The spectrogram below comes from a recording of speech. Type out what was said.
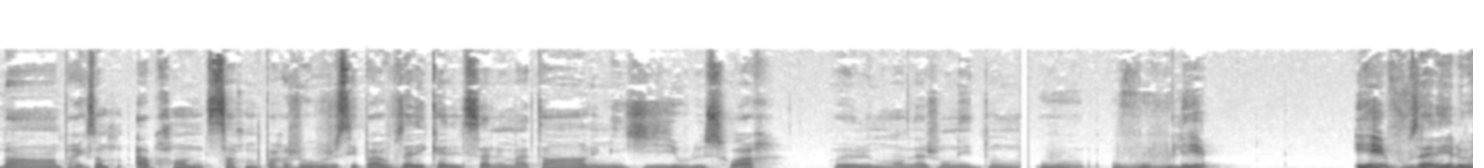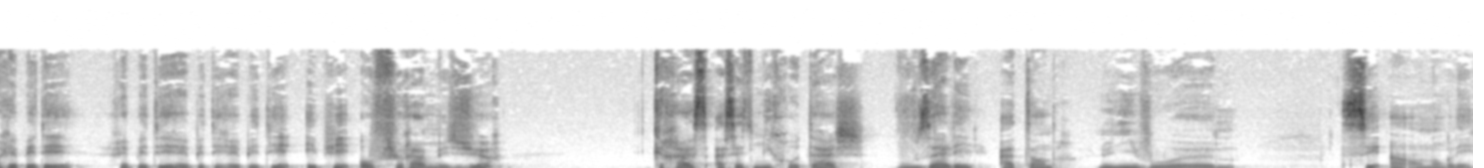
ben, par exemple, apprendre 5 mots par jour, je sais pas, vous allez caler ça le matin, le midi ou le soir, euh, le moment de la journée où vous voulez, et vous allez le répéter répéter, répéter, répéter. Et puis, au fur et à mesure, grâce à cette micro-tâche, vous allez atteindre le niveau euh, C1 en anglais.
